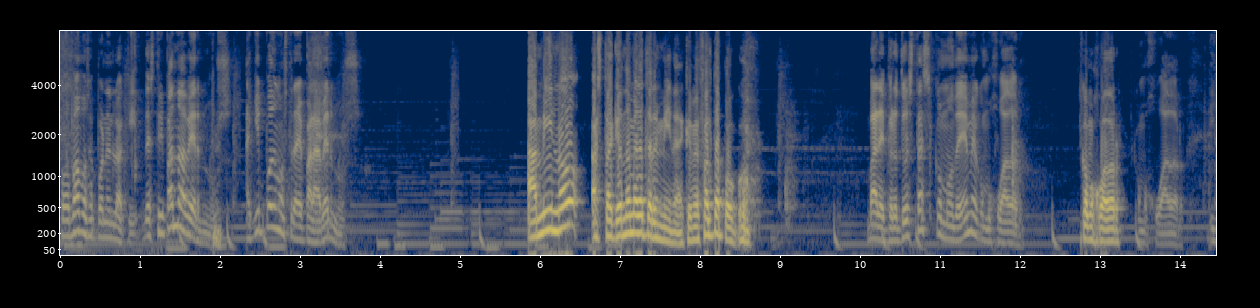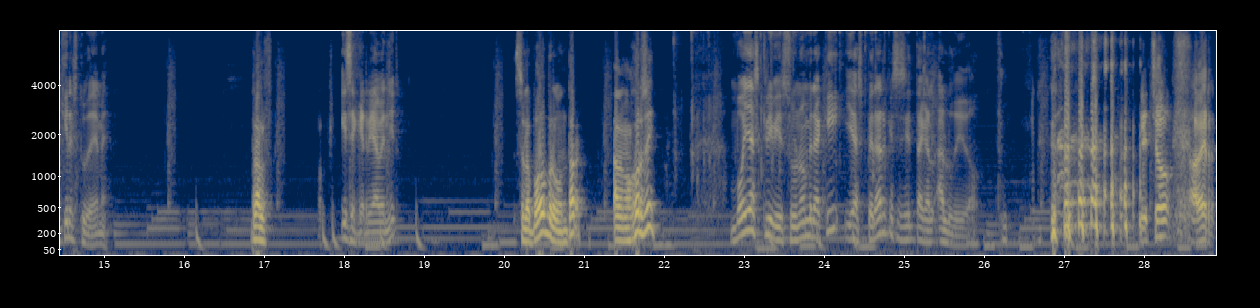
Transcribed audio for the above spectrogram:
Pues vamos a ponerlo aquí. Destripando a Vernus. ¿A quién podemos traer para Vernus? A mí no, hasta que no me la termine, que me falta poco. Vale, pero tú estás como DM o como jugador. Como jugador. Como jugador. ¿Y quién es tu DM? Ralph, ¿Y se querría venir? se lo puedo preguntar. A lo mejor sí. Voy a escribir su nombre aquí y a esperar que se sienta aludido. De hecho, a ver,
